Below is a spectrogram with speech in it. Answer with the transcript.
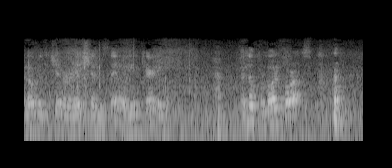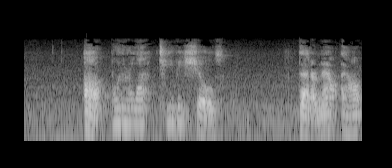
And over the generations, they won't even care anymore, and they'll promote it for us. Uh, boy, there are a lot of TV shows that are now out,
